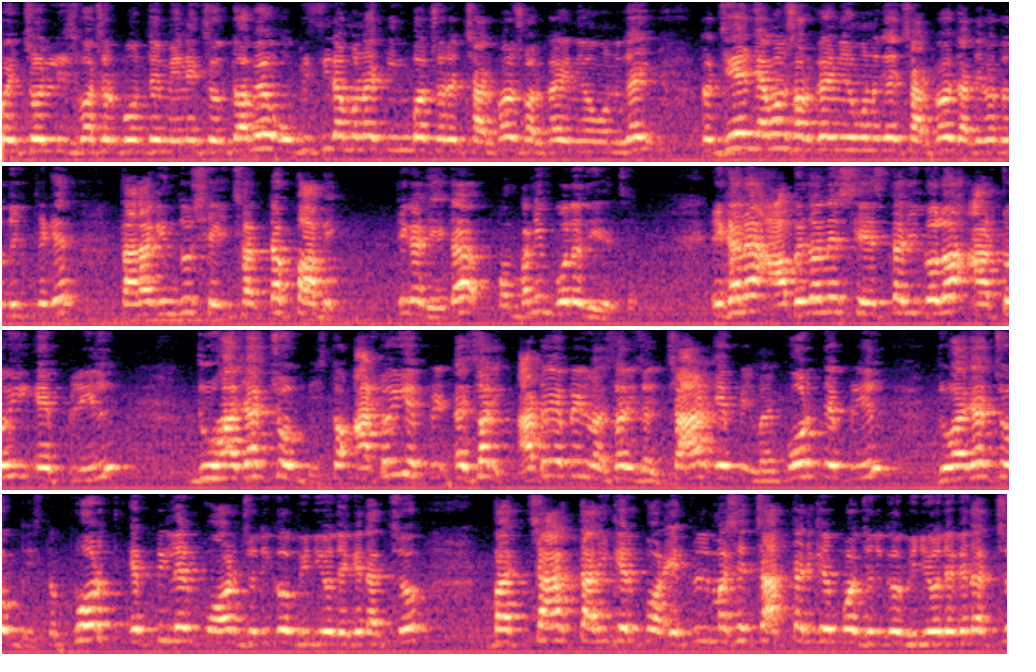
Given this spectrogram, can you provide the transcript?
ওই চল্লিশ বছর পর্যন্ত মেনে চলতে হবে। ওবিসিরা মনে হয় তিন বছরের ছাড় পাও সরকারি নিয়ম অনুযায়ী। তো যে যেমন সরকারি নিয়ম অনুযায়ী ছাড় পাও জাতিগত দিক থেকে, তারা কিন্তু সেই ছাড়টা পাবে। ঠিক আছে? এটা কোম্পানি বলে দিয়েছে। এখানে আবেদনের শেষ তারিখ হলো আটই এপ্রিল দু হাজার চব্বিশ। তো আটই এপ্রিল সরি আটই এপ্রিল নয় সরি সরি চার এপ্রিল মানে ফোর্থ এপ্রিল দু হাজার চব্বিশ। তো ফোর্থ এপ্রিলের পর যদি কেউ ভিডিও দেখে যাচ্ছ বা চার তারিখের পর, এপ্রিল মাসের চার তারিখের পর যদি কেউ ভিডিও দেখে যাচ্ছ,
